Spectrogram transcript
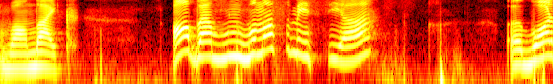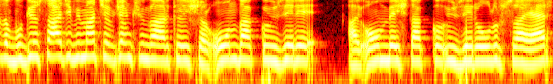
Van Dijk. Aa ben bu, bu nasıl Messi ya? Ee, bu arada bugün sadece bir maç yapacağım çünkü arkadaşlar 10 dakika üzeri ay 15 dakika üzeri olursa eğer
